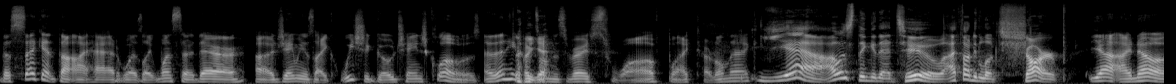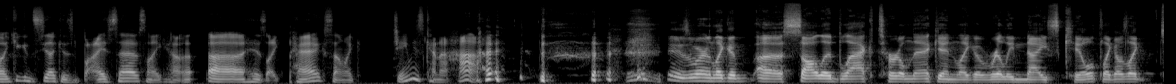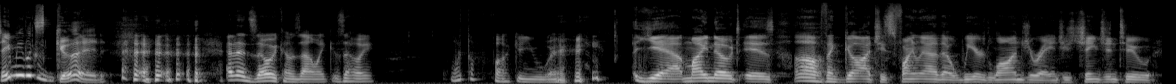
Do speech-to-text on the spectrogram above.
the second thought I had was like once they're there, uh, Jamie is like, "We should go change clothes," and then he Oh, puts yeah. on this very suave black turtleneck. yeah, I was thinking that too. I thought he looked sharp. Yeah, I know. Like you can see like his biceps, like how uh his like pecs. I'm like, Jamie's kind of hot. He's wearing like a, a solid black turtleneck and like a really nice kilt. Like I was like, Jamie looks good. and then Zoe comes out like, Zoe, what the fuck are you wearing? Yeah, my note is, oh, thank God she's finally out of that weird lingerie and she's changed into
